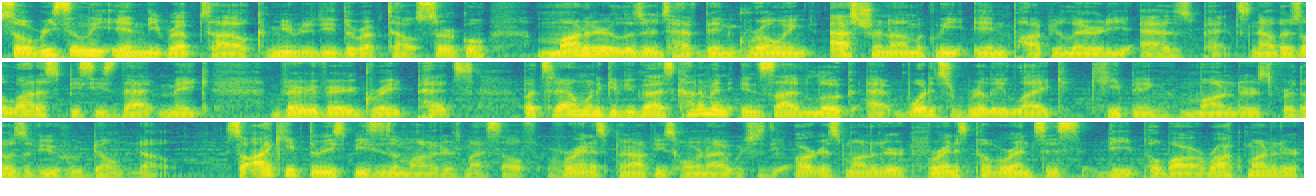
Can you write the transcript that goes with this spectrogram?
So recently in the reptile community, the reptile circle, monitor lizards have been growing astronomically in popularity as pets. Now there's a lot of species that make very, very great pets, but today I want to give you guys kind of an inside look at what it's really like keeping monitors for those of you who don't know. So I keep three species of monitors myself, Varanus panoptes horni, which is the Argus monitor, Varanus pilbarensis, the Pilbara rock monitor,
